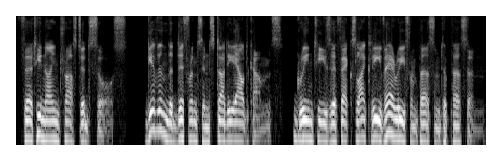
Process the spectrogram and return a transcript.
39 trusted source. Given the difference in study outcomes, green tea's effects likely vary from person to person,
